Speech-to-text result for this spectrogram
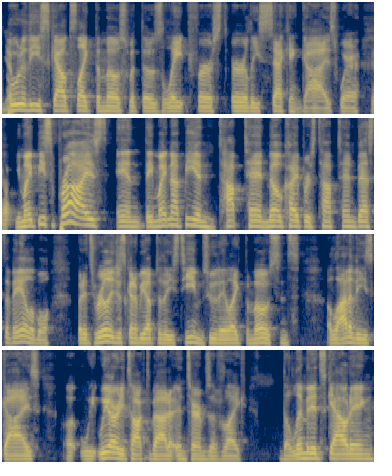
yep. who do these scouts like the most with those late first, early second guys where yep. you might be surprised and they might not be in top 10, Mel Kiper's top 10 best available, but it's really just gonna be up to these teams who they like the most since a lot of these guys, uh, we, we already talked about it in terms of like the limited scouting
